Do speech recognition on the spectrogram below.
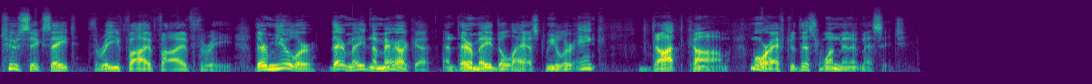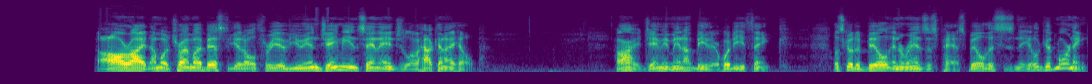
268 3553. They're Mueller, they're made in America, and they're made to last. MuellerInc.com. More after this one minute message. All right, I'm going to try my best to get all three of you in. Jamie in San Angelo, how can I help? All right, Jamie may not be there. What do you think? Let's go to Bill in Aransas Pass. Bill, this is Neil. Good morning.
